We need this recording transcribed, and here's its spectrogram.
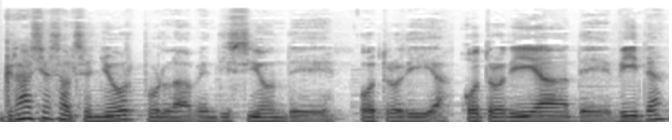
Gracias al Señor por la bendición de otro día, otro día de vida,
